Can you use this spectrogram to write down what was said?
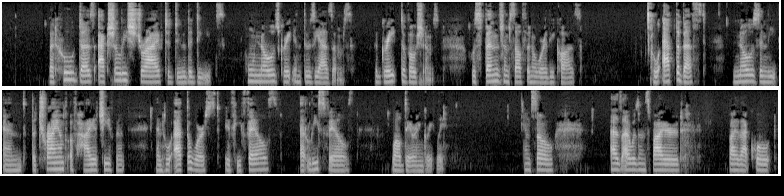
But who does actually strive to do the deeds, who knows great enthusiasms, the great devotions, who spends himself in a worthy cause, who at the best knows in the end the triumph of high achievement, and who at the worst, if he fails, at least fails while daring greatly. And so, as I was inspired by that quote,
